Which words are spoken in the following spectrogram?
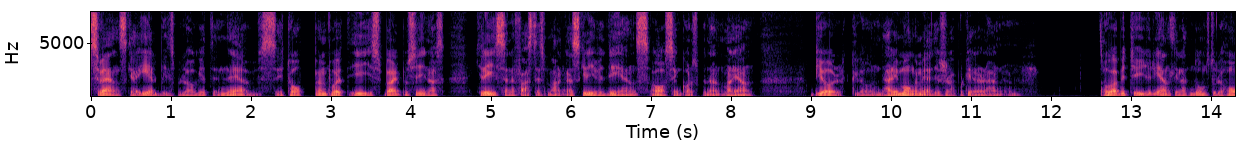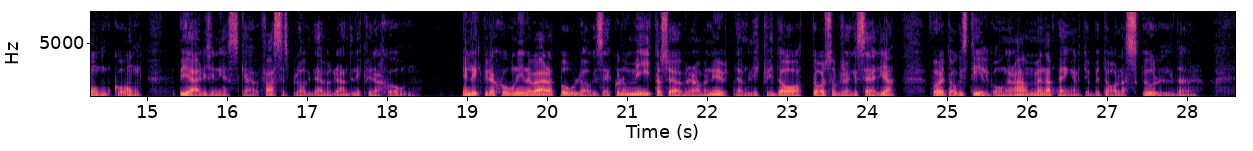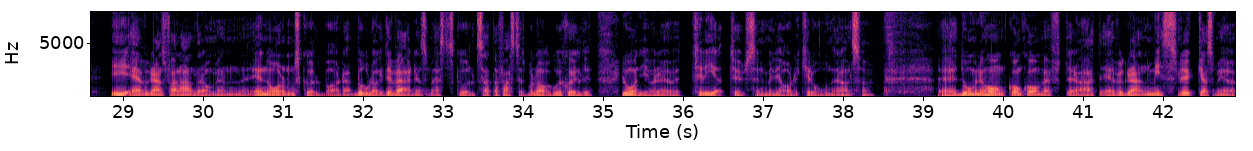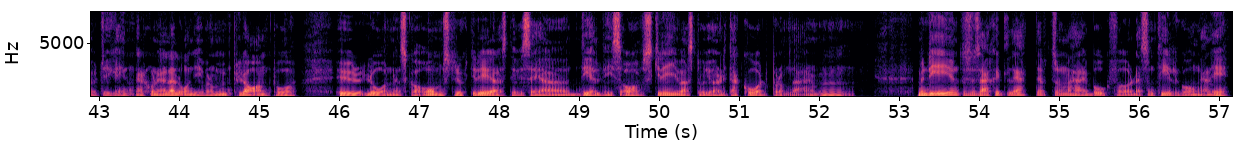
svenska elbilsbolaget Nevs i toppen på ett isberg på Kinas krisande fastighetsmarknad, skriver DNs Asienkorrespondent Marianne Björklund. Det här är många medier som rapporterar det här nu. Och vad betyder det egentligen att en domstol i Hongkong begärde kinesiska fastighetsbolaget Evergrande likvidation? En likvidation innebär att bolagets ekonomi tas över av en utnämnd likvidator som försöker sälja företagets tillgångar och använda pengarna till att betala skulder. I Evergrands fall handlar det om en enorm skuldbörda. Bolaget är världens mest skuldsatta fastighetsbolag och är skyldigt långivare över 3 000 miljarder kronor alltså. Eh, domen i Hongkong kom efter att Evergrande misslyckats med att övertyga internationella långivare om en plan på hur lånen ska omstruktureras, det vill säga delvis avskrivas och göra lite ackord på dem där. Mm. Men det är ju inte så särskilt lätt eftersom de här är bokförda som tillgångar i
